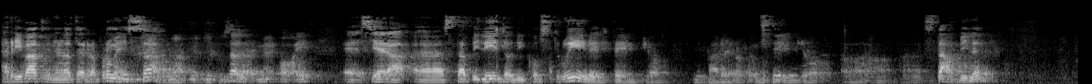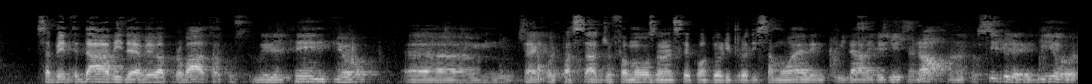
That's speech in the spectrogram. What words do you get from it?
Arrivati nella terra promessa, arrivati a Gerusalemme, poi eh, si era eh, stabilito di costruire il tempio, di fare proprio un tempio uh, stabile. Sapete, Davide aveva provato a costruire il Tempio, ehm, c'è quel passaggio famoso nel secondo libro di Samuele in cui Davide dice no, non è possibile che Dio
